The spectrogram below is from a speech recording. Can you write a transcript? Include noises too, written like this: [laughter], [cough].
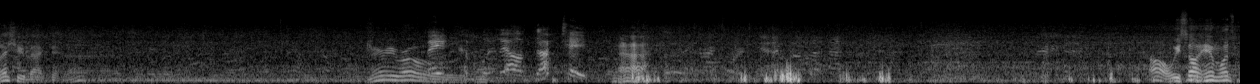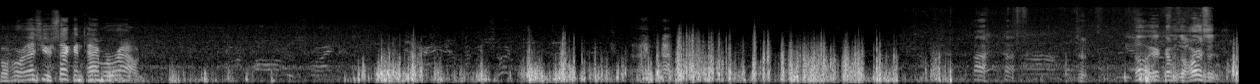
Bless you back there, huh? Mary Rose. Made completely out of duct tape. [laughs] oh, we saw him once before. That's your second time around. [laughs] oh, here comes the horses.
